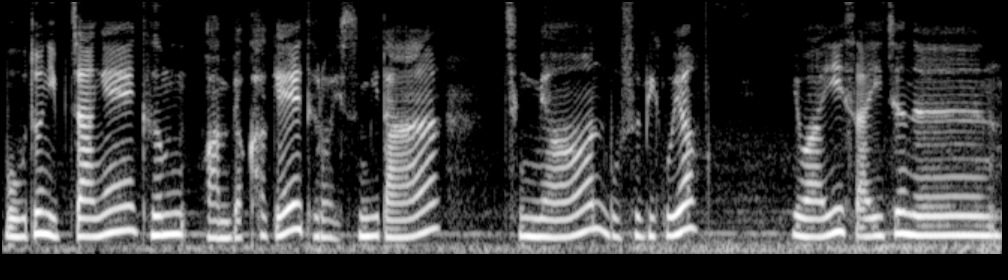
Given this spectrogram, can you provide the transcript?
모든 입장에 금 완벽하게 들어 있습니다. 측면 모습이고요. 이 아이 사이즈는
